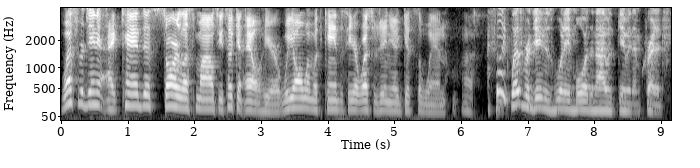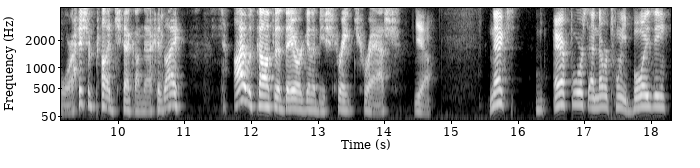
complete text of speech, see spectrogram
West Virginia at Kansas. Sorry, Les Miles, you took an L here. We all went with Kansas here. West Virginia gets the win. Ugh. I feel like West Virginia's winning more than I was giving them credit for. I should probably check on that because I, I was confident they were going to be straight trash. Yeah. Next, Air Force at number twenty, Boise.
